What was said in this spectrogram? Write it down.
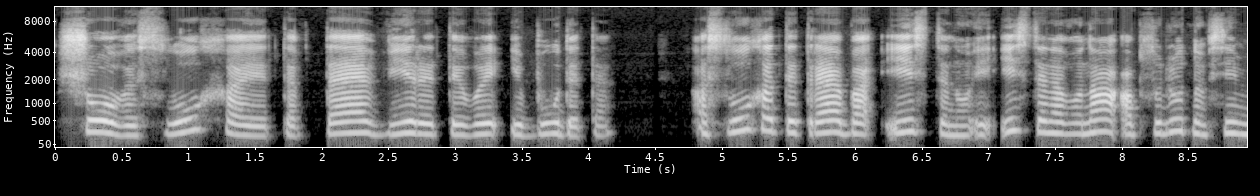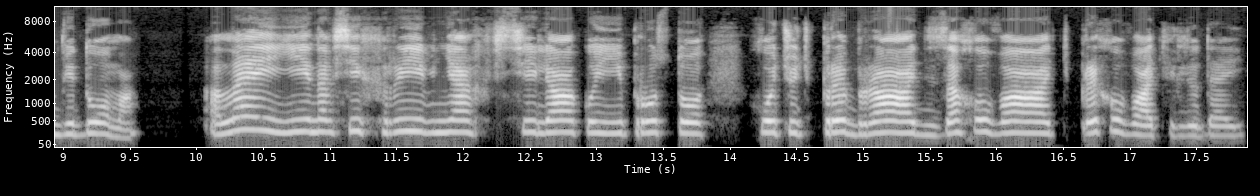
Що ви слухаєте, в те вірити ви і будете. А слухати треба істину, і істина вона абсолютно всім відома. Але її на всіх рівнях всіляко її просто хочуть прибрати, заховати, приховати від людей.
